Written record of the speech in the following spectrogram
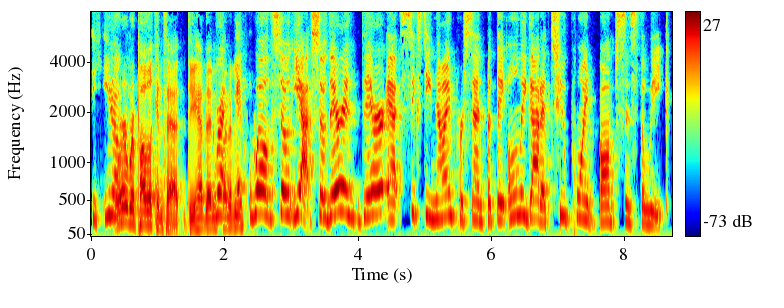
you know, where are Republicans at? Do you have that in right, front of you? Eh, well, so yeah, so they're in, they're at 69%, but they only got a two point bump since the leak.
